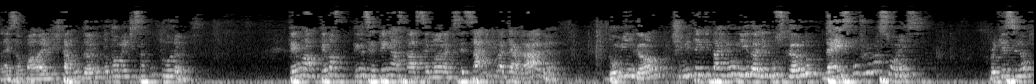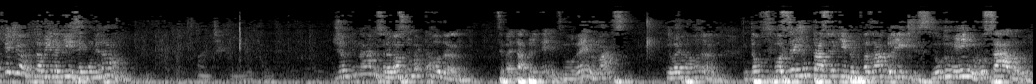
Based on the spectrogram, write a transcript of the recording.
Lá em São Paulo a gente está mudando totalmente essa cultura. Tem uma, tem uma, tem, você tem a, a, semana que você sabe que vai ter a Gávea, domingão, o time tem que estar reunido ali buscando 10 confirmações. Porque senão o que, adianta estar vindo aqui sem convidado? Adianta nada, seu negócio não vai estar rodando. Você vai estar aprendendo, desenvolvendo, mas não vai estar rodando. Então, se você juntar a sua equipe para fazer uma blitz no domingo, no sábado,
